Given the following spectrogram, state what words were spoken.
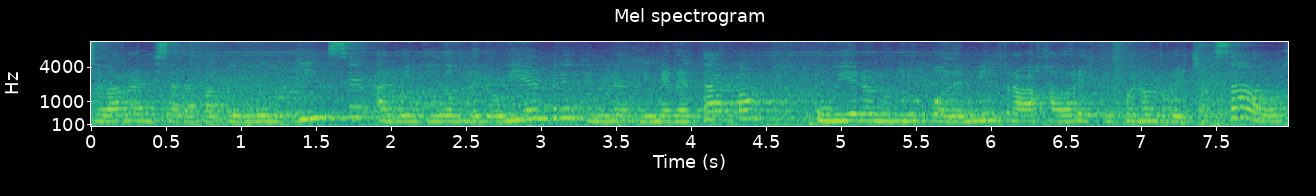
se va a realizar a partir del 15 al 22 de noviembre en una primera etapa. Hubieron un grupo de mil trabajadores que fueron rechazados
